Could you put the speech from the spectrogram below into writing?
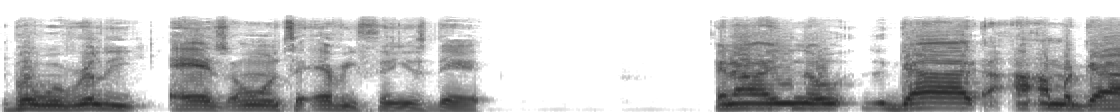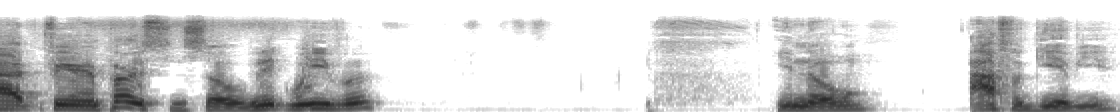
But what really adds on to everything is that, and I, you know, God, I'm a God fearing person. So Nick Weaver, you know, I forgive you.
